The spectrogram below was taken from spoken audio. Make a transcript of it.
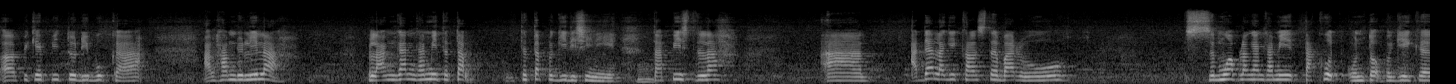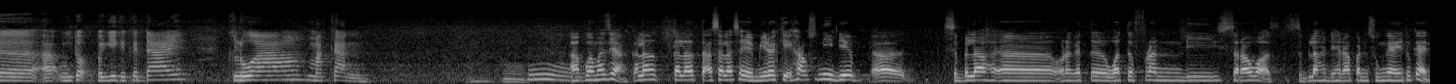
uh, PKP itu dibuka, alhamdulillah pelanggan kami tetap tetap pergi di sini. Hmm. Tapi setelah uh, ada lagi kluster baru, semua pelanggan kami takut untuk pergi ke uh, untuk pergi ke kedai, keluar makan. Hmm. Apa Mazia? Kalau kalau tak salah saya, Mira Cake House ni dia uh, sebelah uh, orang kata waterfront di Sarawak sebelah di hadapan sungai itu kan?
